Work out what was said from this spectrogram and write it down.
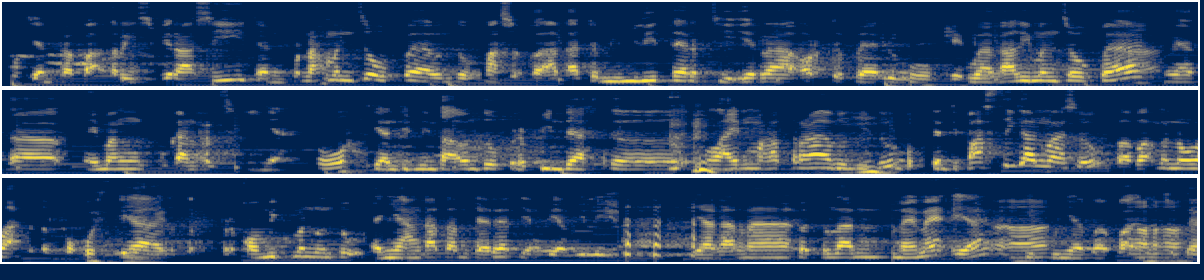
Kemudian Bapak terinspirasi dan pernah mencoba untuk masuk ke akademi militer di era Orde Baru. Oke. Dua kali mencoba, ternyata memang bukan rezekinya. Oh, dan diminta untuk berpindah ke lain matra begitu dan dipastikan masuk bapak menolak fokus ya tetap berkomitmen untuk hanya angkatan darat yang dia pilih ya karena kebetulan nenek ya ibunya bapak Ah. juga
